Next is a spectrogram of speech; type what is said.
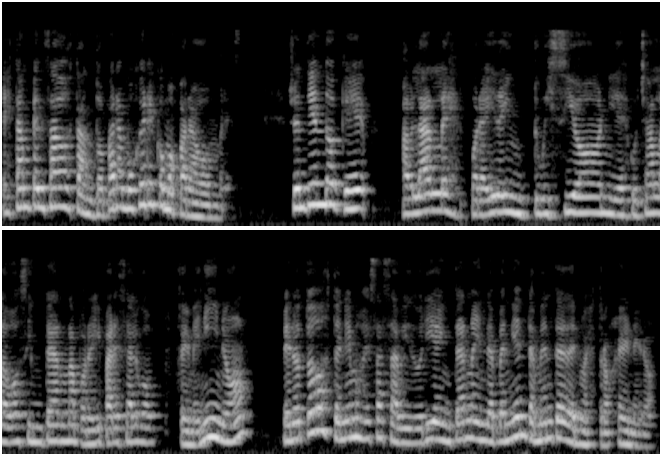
están pensados tanto para mujeres como para hombres. Yo entiendo que hablarles por ahí de intuición y de escuchar la voz interna por ahí parece algo femenino, pero todos tenemos esa sabiduría interna independientemente de nuestro género.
